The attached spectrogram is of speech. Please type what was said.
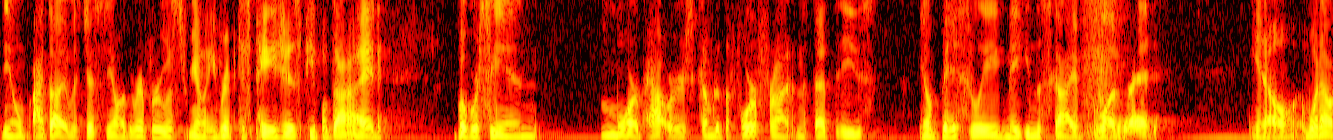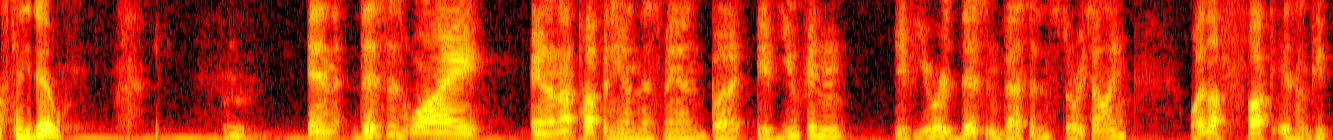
you know, I thought it was just you know the Ripper was, you know, he ripped his pages, people died, but we're seeing more powers come to the forefront, and the fact that he's you know, basically making the sky blood red. You know, what else can he do? Hmm. And this is why, and I'm not puffing you on this, man, but if you can, if you were this invested in storytelling, why the fuck isn't people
